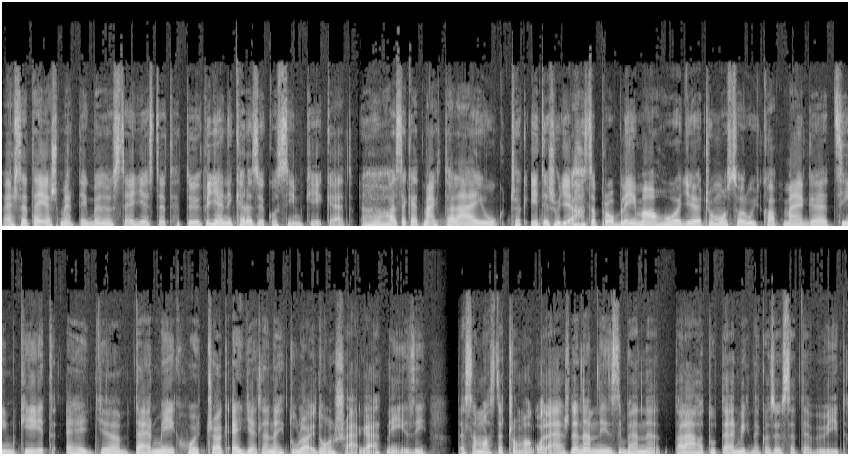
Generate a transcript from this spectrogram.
Persze teljes mértékben összeegyeztethető. Figyelni kell az ökoszímkéket. Ha ezeket megtaláljuk, csak itt is ugye az a probléma, hogy csomószor úgy kap meg címkét egy termék, hogy csak egyetlen egy tulajdonságát nézi. Teszem azt a csomagolást, de nem nézi benne található terméknek az összetevőit.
